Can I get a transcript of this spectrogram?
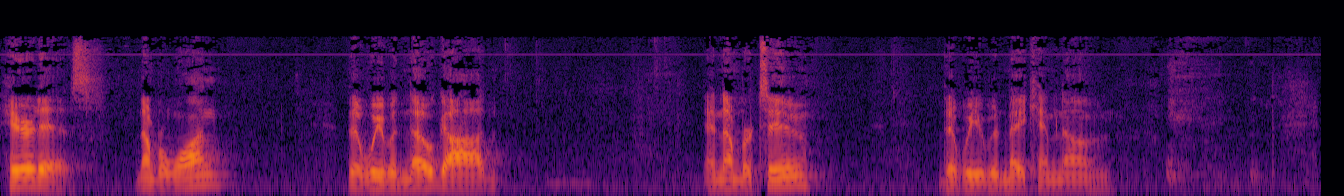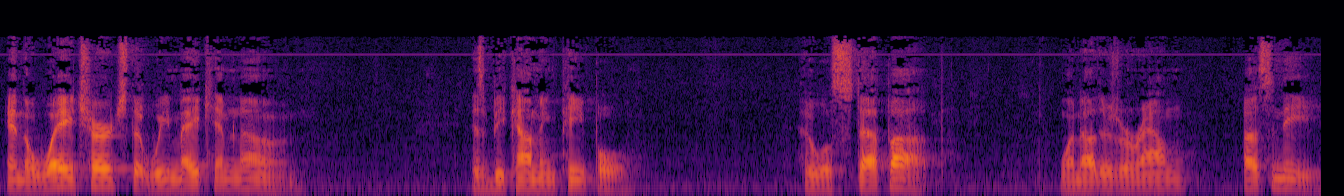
Here it is. Number one, that we would know God. And number two, that we would make him known. And the way, church, that we make him known is becoming people who will step up when others around us need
